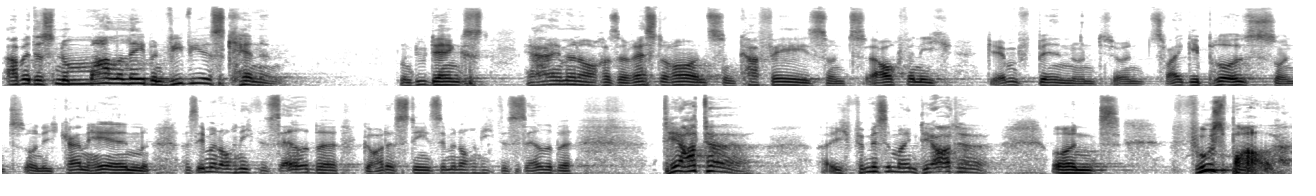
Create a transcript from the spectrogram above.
aber das normale Leben, wie wir es kennen. Und du denkst, ja, immer noch, also Restaurants und Cafés und auch wenn ich geimpft bin und, und 2G Plus und, und ich kann hin, ist immer noch nicht dasselbe. Gottesdienst, immer noch nicht dasselbe. Theater, ich vermisse mein Theater. Und Fußball,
